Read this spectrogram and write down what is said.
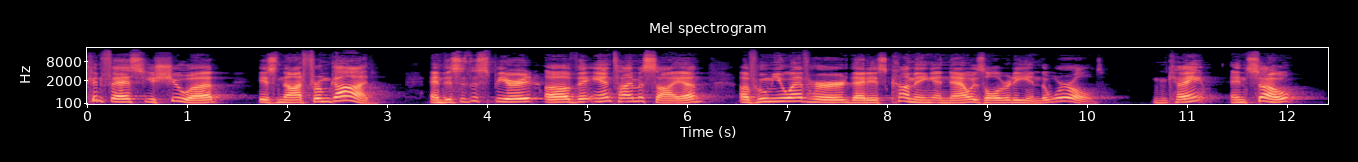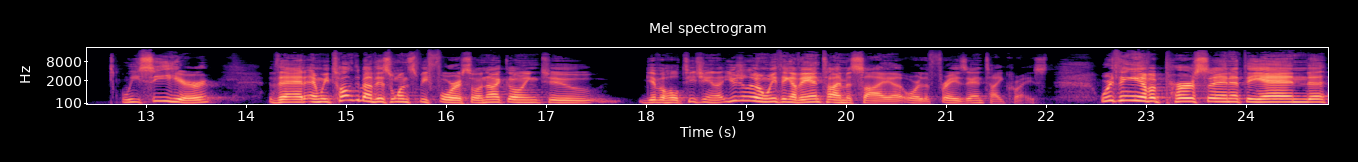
confess Yeshua is not from God. And this is the spirit of the anti Messiah, of whom you have heard that is coming and now is already in the world. Okay? And so we see here that, and we talked about this once before, so I'm not going to give a whole teaching. Usually, when we think of anti Messiah or the phrase Antichrist, we're thinking of a person at the end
